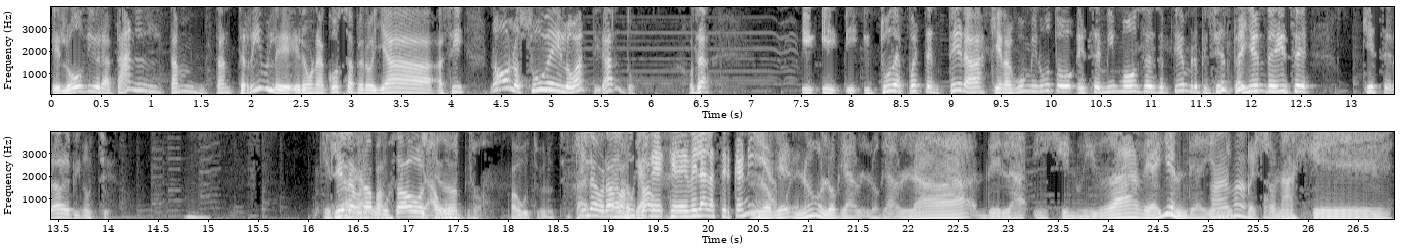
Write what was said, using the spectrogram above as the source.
el odio era tan, tan, tan terrible, era una cosa, pero ya así, no, lo sube y lo van tirando. O sea, y, y, y, y tú después te enteras que en algún minuto, ese mismo 11 de septiembre, el presidente Allende dice, ¿qué será de Pinochet? ¿Qué le habrá Augusto- pasado al Augusto. Augusto Pinochet? ¿Qué Claro. le habrá No, pasado? que, que devela la cercanía. Lo que, pues. no, lo que, lo que hablaba de la ingenuidad de Allende. Allende Además, un po. personaje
